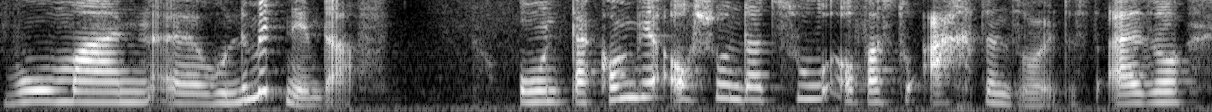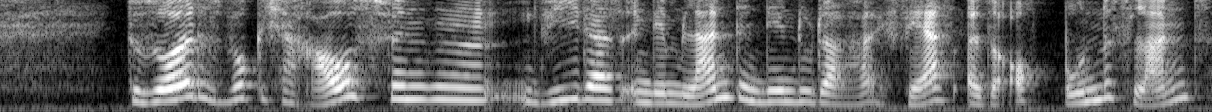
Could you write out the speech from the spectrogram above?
wo man äh, Hunde mitnehmen darf. Und da kommen wir auch schon dazu, auf was du achten solltest. Also Du solltest wirklich herausfinden, wie das in dem Land, in dem du da fährst, also auch Bundesland,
